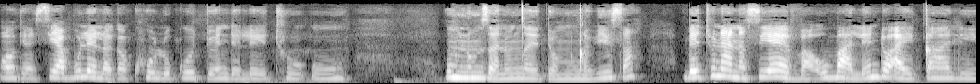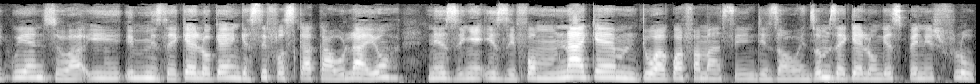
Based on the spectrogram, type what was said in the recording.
okay siyabulela kakhulu kudwende lethu umnumzana uncedo mnqibisa. Bethunana siyeva uba le nto ayiqali kuyenziwa imizekelo ke ngesifo sikagawulayo nezinye izifo. Mna ke mntu wakwafamasi ndizawwenza umzekelo ngespanish flu.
